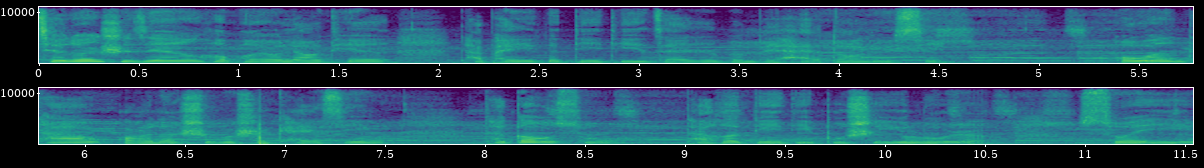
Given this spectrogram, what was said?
前段时间和朋友聊天，他陪一个弟弟在日本北海道旅行。我问他玩的是不是开心，他告诉我他和弟弟不是一路人，所以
